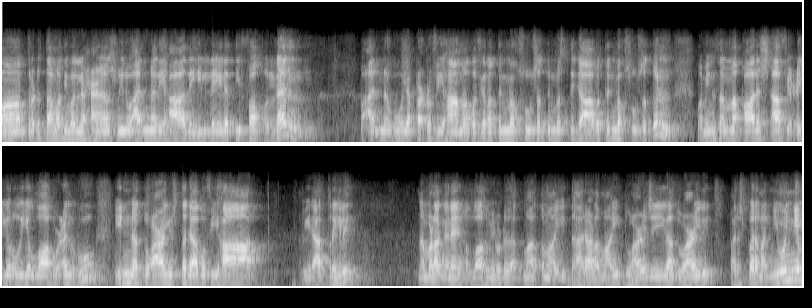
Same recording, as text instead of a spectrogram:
മാത്രം എടുത്താൽ മതി. وأنه يقع فيها مغفرة مخصوصة واستجابة مخصوصة ومن ثم قال الشافعي رضي الله عنه إن الدعاء يستجاب فيها في രാത്രിയിൽ നമ്മൾ അങ്ങനെ അള്ളാഹുവിനോട് ആത്മാർത്ഥമായി ധാരാളമായി ദ്വാഴ ചെയ്യുക ദ്വാഴയിൽ പരസ്പരം അന്യോന്യം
